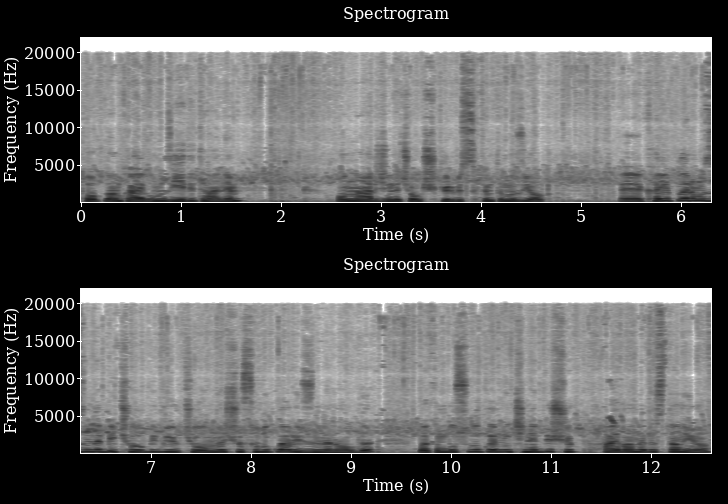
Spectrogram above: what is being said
toplam kaybımız 7 tane. Onun haricinde çok şükür bir sıkıntımız yok. Ee, kayıplarımızın da bir çoğu, bir büyük çoğunluğu şu suluklar yüzünden oldu. Bakın bu sulukların içine düşüp hayvanlar ıslanıyor.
